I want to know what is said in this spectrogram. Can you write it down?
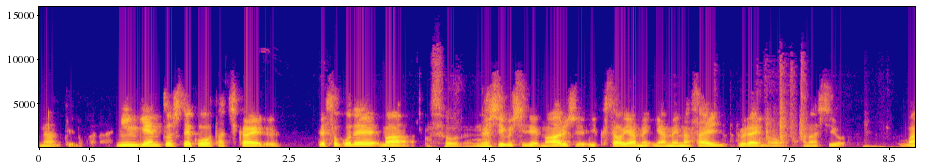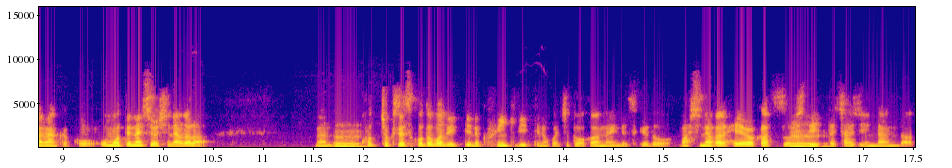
なんていうのかな、人間としてこう立ち返る。で、そこで、まあ、そうだよね。節々で、まあ、ある種、戦をやめやめなさいぐらいの話を、まあなんかこう、おもてなしをしながら、なんだろう、うんこ直接言葉で言ってるのか、雰囲気で言ってるのかちょっとわかんないんですけど、まあしながら平和活動をしていった茶人なんだっ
